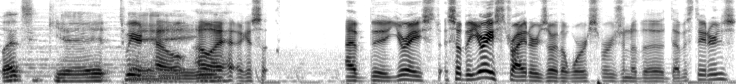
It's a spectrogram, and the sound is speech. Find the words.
let's get. It's weird how. Oh, I, I guess I have the Ure. So the Ure Striders are the worst version of the Devastators.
